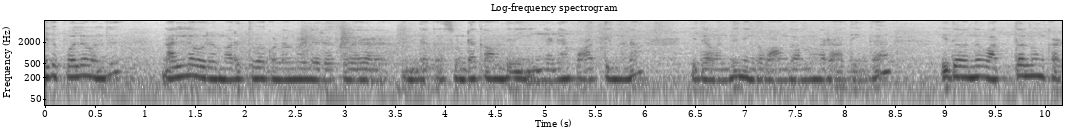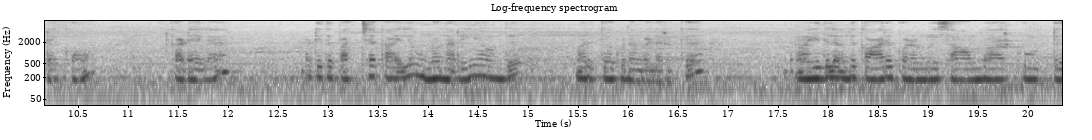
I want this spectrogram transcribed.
இது போல் வந்து நல்ல ஒரு மருத்துவ குணங்கள் இருக்கிற இந்த சுண்டக்காய் சுண்டைக்காய் வந்து நீங்கள் எங்கன்னா பார்த்தீங்கன்னா இதை வந்து நீங்கள் வாங்காமல் வராதீங்க. இது வந்து வத்தலும் கிடைக்கும் கடையில். பட் இது பச்சை காயில் இன்னும் நிறையா வந்து மருத்துவ குணங்கள் இருக்குது இதில் வந்து காரக்குழம்பு சாம்பார் கூட்டு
